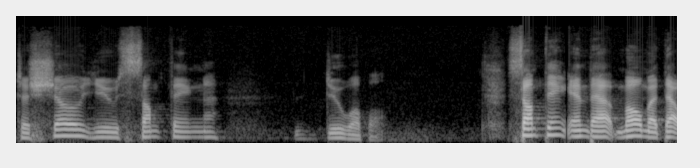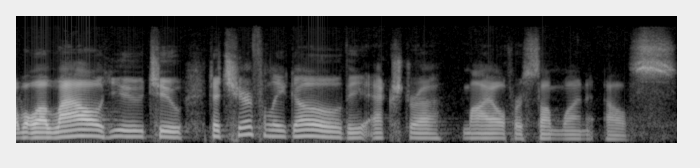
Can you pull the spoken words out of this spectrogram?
to show you something doable something in that moment that will allow you to, to cheerfully go the extra mile for someone else.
